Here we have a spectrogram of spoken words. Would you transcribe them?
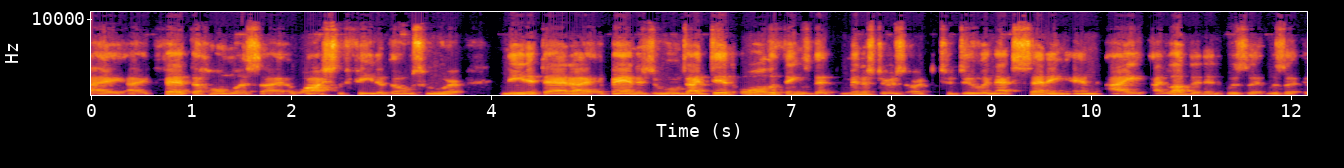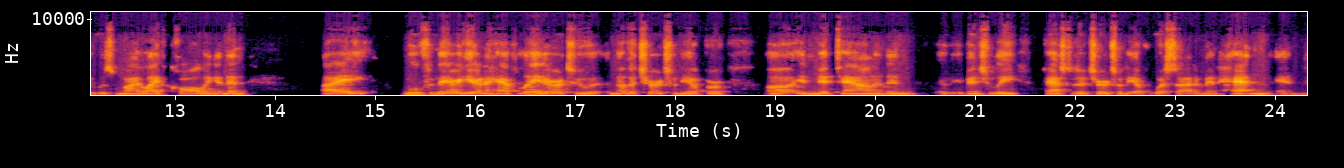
I I fed the homeless. I washed the feet of those who were needed that. I bandaged the wounds. I did all the things that ministers are to do in that setting, and I I loved it. And it was it was a, it was my life calling. And then I moved from there a year and a half later to another church in the upper uh, in Midtown, and then eventually pastored a church on the Upper West Side of Manhattan, and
